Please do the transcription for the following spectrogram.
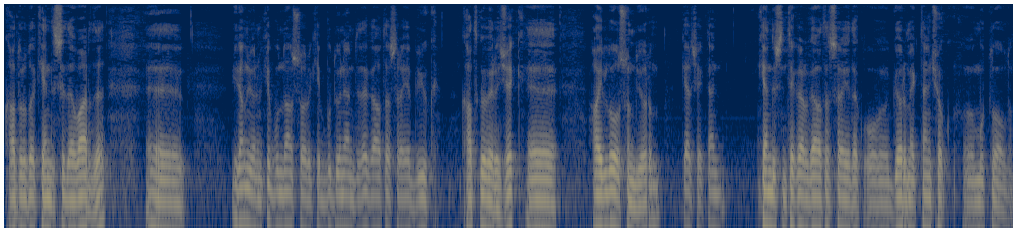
kadroda kendisi de vardı. Ee, inanıyorum ki bundan sonraki bu dönemde de Galatasaray'a büyük katkı verecek. Ee, hayırlı olsun diyorum. Gerçekten kendisini tekrar Galatasaray'da görmekten çok e, mutlu oldum.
